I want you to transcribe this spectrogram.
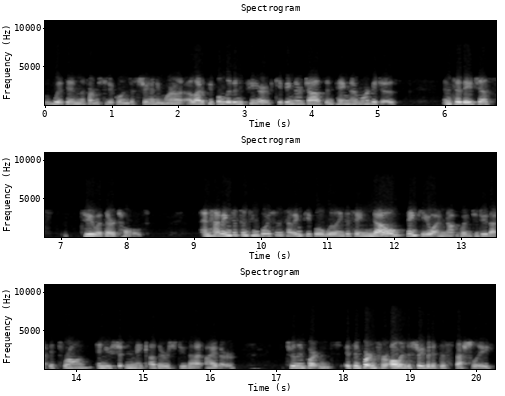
within the pharmaceutical industry anymore. A lot of people live in fear of keeping their jobs and paying their mortgages. And so they just do what they're told. And having dissenting voices, having people willing to say, no, thank you, I'm not going to do that, it's wrong, and you shouldn't make others do that either. It's really important. It's important for all industry, but it's especially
